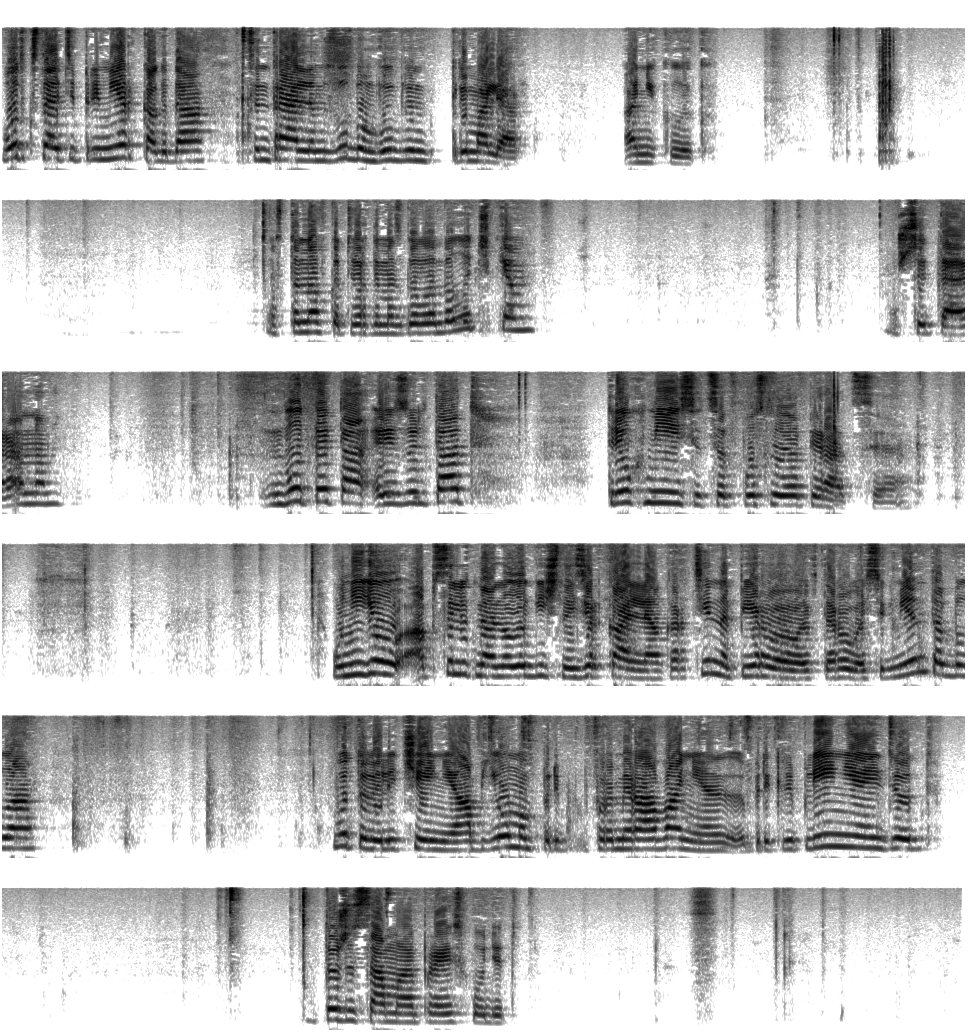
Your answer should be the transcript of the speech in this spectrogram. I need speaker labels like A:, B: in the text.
A: Вот, кстати, пример, когда центральным зубом выбран премоляр, а не клык. Установка твердой мозговой оболочки. Ушитая рана. Вот это результат трех месяцев после операции. У нее абсолютно аналогичная зеркальная картина первого и второго сегмента была. Вот увеличение объема, формирование прикрепления идет. То же самое происходит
